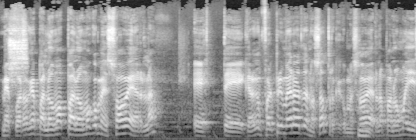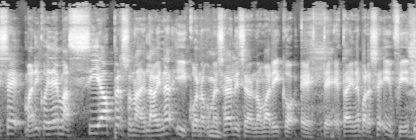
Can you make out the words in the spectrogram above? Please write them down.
Me acuerdo que Paloma, Paloma comenzó a verla. Este, creo que fue el primero de nosotros que comenzó a Mm. verla. Paloma y dice, Marico, hay demasiados personajes. La vaina, y cuando comencé a ver, le dice, no, Marico, este, esta vaina parece Infinity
